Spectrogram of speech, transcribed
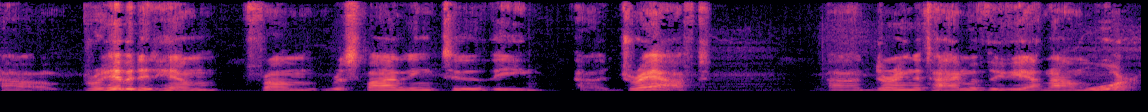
uh, prohibited him from responding to the uh, draft uh, during the time of the Vietnam War.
